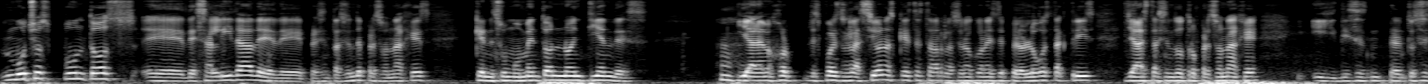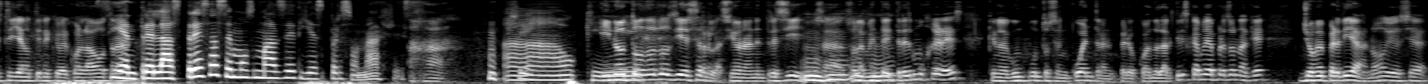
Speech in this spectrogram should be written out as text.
muchos puntos eh, de salida de, de presentación de personajes que en su momento no entiendes. Ajá. Y a lo mejor después relacionas que este estaba relacionado con este, pero luego esta actriz ya está haciendo otro personaje y, y dices, pero entonces este ya no tiene que ver con la otra. sí, entre las tres hacemos más de 10 personajes. Ajá. Ah, ok. Y no todos los 10 se relacionan entre sí. o sea, solamente hay tres mujeres que en algún punto se encuentran. Pero cuando la actriz cambia de personaje, yo me perdía, ¿no? Yo decía,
